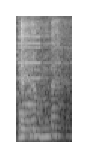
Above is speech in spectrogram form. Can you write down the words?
them.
